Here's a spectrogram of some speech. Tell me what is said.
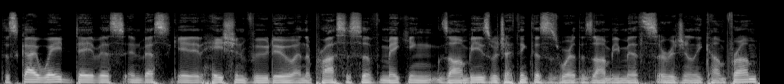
this guy Wade Davis investigated Haitian voodoo and the process of making zombies, which I think this is where the zombie myths originally come from.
